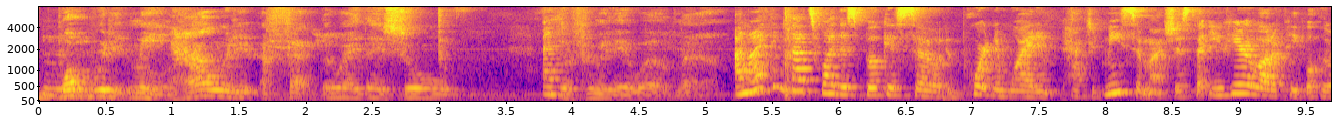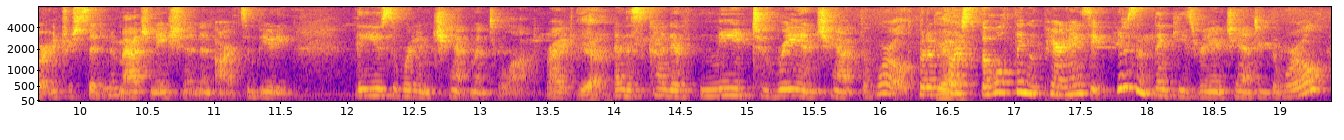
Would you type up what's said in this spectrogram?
Mm. What would it mean? How would it affect the way they saw And- the familiar world now? And I think that's why this book is so important and why it impacted me so much is that you hear a lot of people who are interested in imagination and arts and beauty. They use the word enchantment a lot, right? Yeah. And this kind of need to re enchant the world. But of Yeah. course, the whole thing with Piranesi, he doesn't think he's re enchanting the world,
